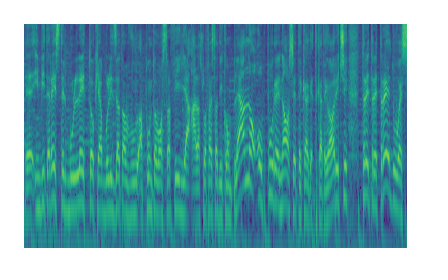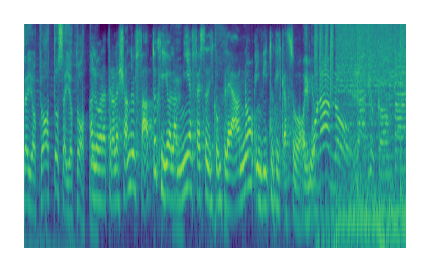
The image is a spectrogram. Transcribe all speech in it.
Eh, invitereste il bulletto che ha bullizzato appunto vostra figlia alla sua festa di compleanno oppure no, siete ca- categorici? 333 2688 688. Allora, tralasciando il fatto che io alla eh. mia festa di compleanno invito chi cazzo voglio. E buon anno! Radio Company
